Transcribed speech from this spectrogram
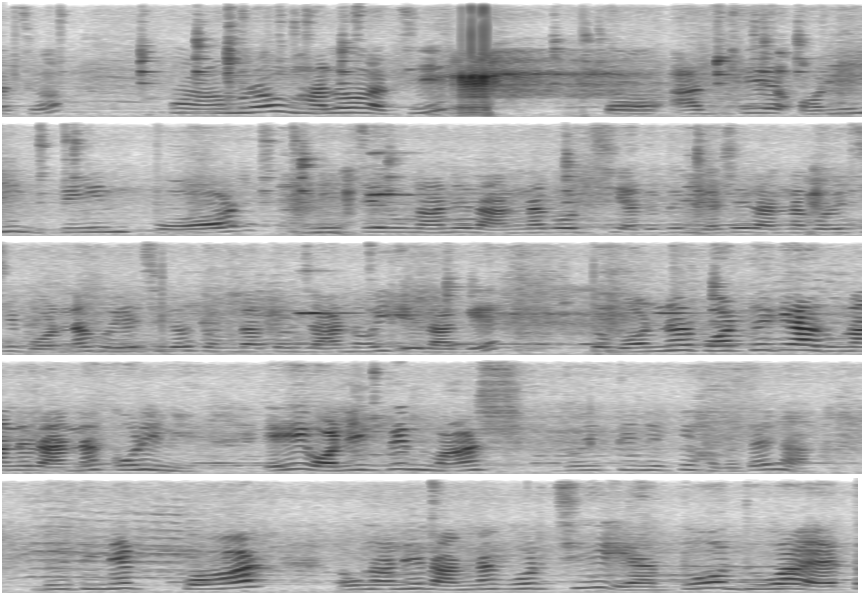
আছো। তা আমরাও ভালো আছি। তো আজকে অনেক দিন পর নিচের উনানে রান্না করছি, এতদিন গ্যাসে রান্না করেছি, বন্যা হয়েছিল, তোমরা তো জানোই এর আগে। তো বন্যার পর থেকে আর উনানে রান্না করিনি। এই অনেক দিন মাস দুই তিনেকে হবে, তাই না? দুই তিনেক পর উনানে রান্না করছি, এত ধোঁয়া এত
